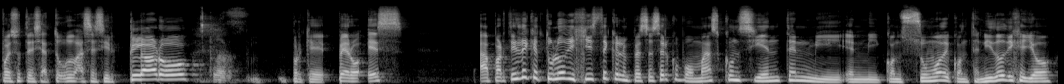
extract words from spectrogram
por eso te decía, tú vas a decir, claro, claro. porque, pero es a partir de que tú lo dijiste que lo empecé a hacer como más consciente en mi, en mi consumo de contenido, dije yo,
